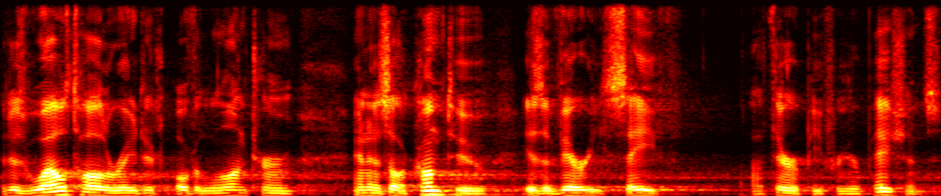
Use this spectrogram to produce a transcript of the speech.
that is well tolerated over the long term, and as I'll come to, is a very safe uh, therapy for your patients.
